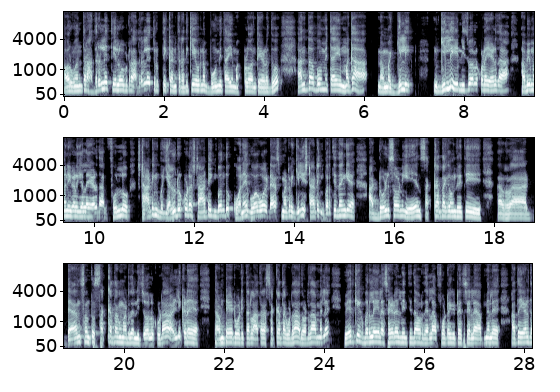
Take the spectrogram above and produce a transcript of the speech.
ಅವ್ರಿಗೊಂಥರ ಅದರಲ್ಲೇ ತೇಲೋಗ್ಬಿಟ್ರೆ ಅದರಲ್ಲೇ ತೃಪ್ತಿ ಕಾಣ್ತಾರೆ. ಅದಕ್ಕೆ ಇವ್ರನ್ನ ಭೂಮಿ ತಾಯಿ ಮಕ್ಕಳು ಅಂತ ಹೇಳೋದು. ಅಂತ ಭೂಮಿ ತಾಯಿ ಮಗ ನಮ್ಮ ಗಿಲ್ಲಿ. ಗಿಲ್ಲಿ ನಿಜವಾಗ್ಲೂ ಕೂಡ ಹೇಳ್ದ, ಅಭಿಮಾನಿಗಳಿಗೆಲ್ಲ ಹೇಳ್ದ ಅಲ್ಲಿ ಫುಲ್ಲು ಸ್ಟಾರ್ಟಿಂಗ್ ಎಲ್ಲರೂ ಕೂಡ ಸ್ಟಾರ್ಟಿಂಗ್ ಬಂದು ಕೊನೆಗೆ ಹೋಗುವಾಗ ಡ್ಯಾನ್ಸ್ ಮಾಡ್ರೆ ಗಿಲ್ಲಿ ಸ್ಟಾರ್ಟಿಂಗ್ ಬರ್ತಿದ್ದಂಗೆ ಆ ಡೊಳ್ಳು ಸೌಂಡ್ಗೆ ಏನು ಸಖತ್ತಾಗಿ ಒಂದು ರೀತಿ ಡ್ಯಾನ್ಸ್ ಅಂತೂ ಸಖತ್ತಾಗಿ ಮಾಡ್ದ ನಿಜವಾಗ್ಲೂ ಕೂಡ. ಹಳ್ಳಿ ಕಡೆ ತಮಟೆ ಇಟ್ಟು ಹೊಡಿತಾರಲ್ಲ, ಆ ಥರ ಸಖತ್ತಾಗಿ ಹೊಡೆದ. ಅದು ಹೊಡೆದಾದ್ಮೇಲೆ ವೇದಿಕೆಗೆ ಬರಲೇ ಇಲ್ಲ. ಸೈಡಲ್ಲಿ ನಿಂತಿದ್ದ ಅವ್ರದ್ದೆಲ್ಲ ಫೋಟೋ ಗಿಟರ್ಸ್ ಎಲ್ಲ ಆದಮೇಲೆ ಆತ ಹೇಳ್ದ,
